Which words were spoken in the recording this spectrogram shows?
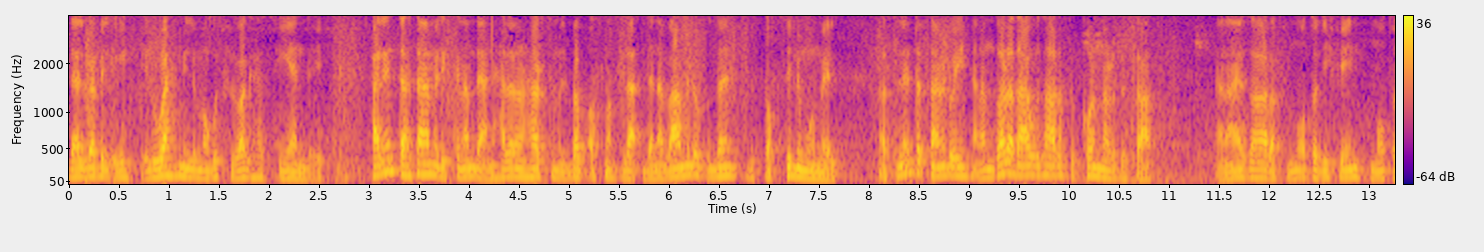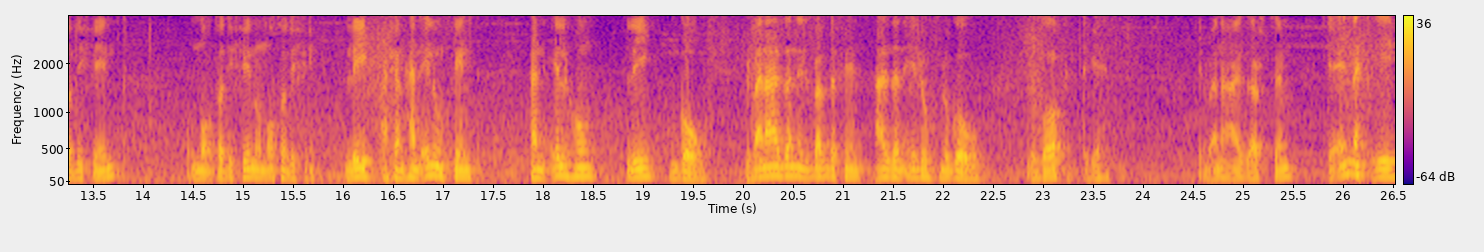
ده الباب الايه؟ الوهمي اللي موجود في الواجهة السيان دي هل انت هتعمل الكلام ده؟ يعني هل أنا هرسم الباب أصلا؟ لا ده أنا بعمله بالتفصيل الممل. بس اللي انت بتعمله إيه؟ أنا مجرد عاوز اعرف الكورنرز بتاعته. أنا عايز أعرف النقطة دي فين النقطة دي فين والنقطه دي فين والنقطة دي فين. ليه؟ عشان هنقلهم فين؟ هنقلهم لجوه. يبقى أنا عايز أنقل الباب ده فين؟ عايز أنقله لجوه. لجوه في الاتجاه يبقى أنا عايز أرسم كأنك إيه؟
